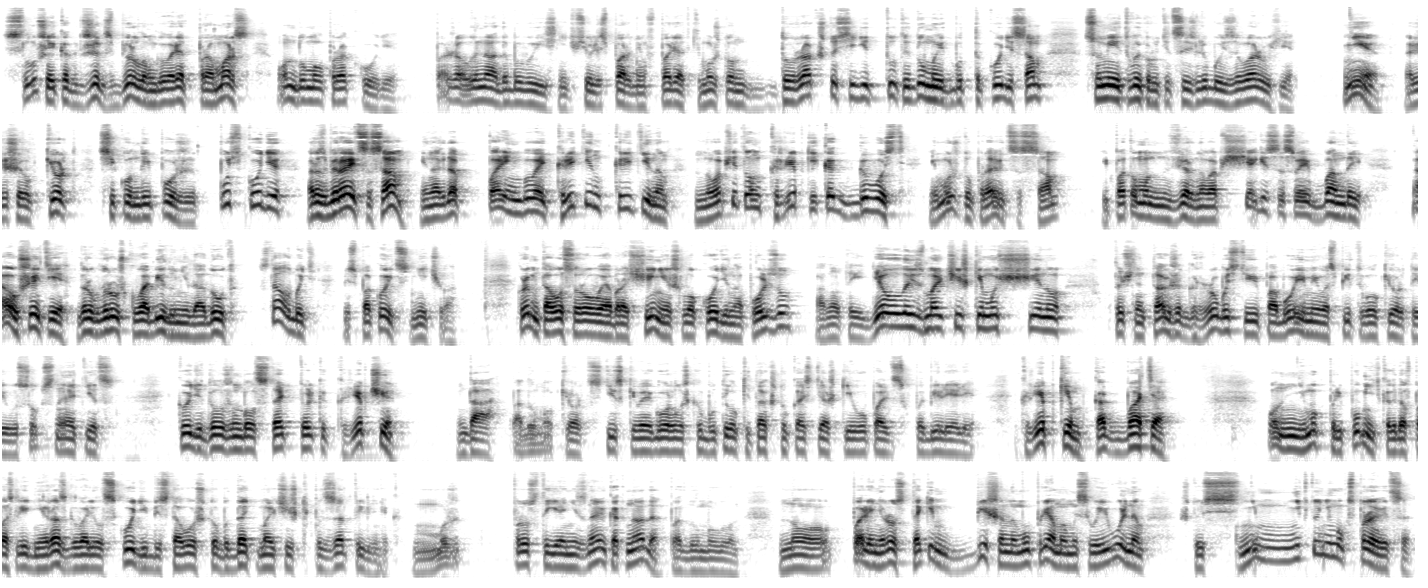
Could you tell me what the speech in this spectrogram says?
Слушай, как Джек с Берлом говорят про Марс, он думал про Коди. Пожалуй, надо бы выяснить, все ли с парнем в порядке. Может, он дурак, что сидит тут и думает, будто Коди сам сумеет выкрутиться из любой заварухи. Не, решил Керт секундой позже. Пусть Коди разбирается сам. Иногда парень бывает кретин кретином, но вообще-то он крепкий, как гвоздь, и может управиться сам. И потом он верно в общаге со своей бандой. А уж эти друг дружку в обиду не дадут. Стало быть, беспокоиться нечего. Кроме того, суровое обращение шло Коди на пользу. Оно-то и делало из мальчишки мужчину. Точно так же грубостью и побоями воспитывал Керта его собственный отец. Коди должен был стать только крепче. Да, подумал Керт, стискивая горлышко бутылки так, что костяшки его пальцев побелели. Крепким, как батя. Он не мог припомнить, когда в последний раз говорил с Коди без того, чтобы дать мальчишке подзатыльник. Может, Просто я не знаю, как надо, подумал он. Но парень рос таким бешеным, упрямым и своевольным, что с ним никто не мог справиться.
